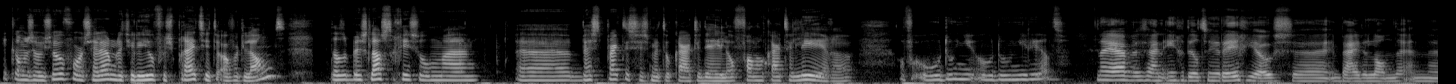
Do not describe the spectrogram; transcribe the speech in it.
Ik kan me sowieso voorstellen, omdat jullie heel verspreid zitten over het land, dat het best lastig is om eh, eh, best practices met elkaar te delen of van elkaar te leren. Of hoe doen, je, hoe doen jullie dat? Nou ja, we zijn ingedeeld in regio's eh, in beide landen. En eh,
